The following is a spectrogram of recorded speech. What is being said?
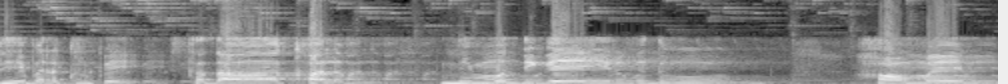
ದೇವರ ಕೃಪೆ ಸದಾ ಕಾಲವು ನಿಮ್ಮೊಂದಿಗೆ ಇರುವುದು. ಹಾಮೇನ್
